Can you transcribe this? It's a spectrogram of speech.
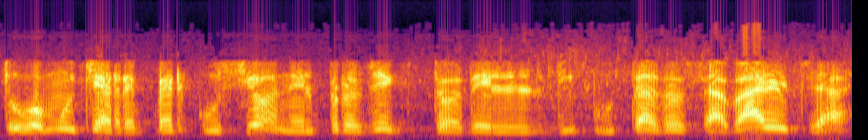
Tuvo mucha repercusión el proyecto del diputado Zabalza,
